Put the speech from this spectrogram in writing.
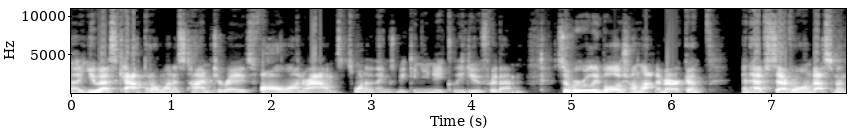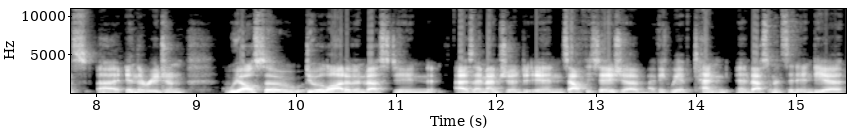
uh, US capital when it's time to raise follow on rounds. It's one of the things we can uniquely do for them. So we're really bullish on Latin America. And have several investments uh, in the region. We also do a lot of investing, as I mentioned, in Southeast Asia. I think we have 10 investments in India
